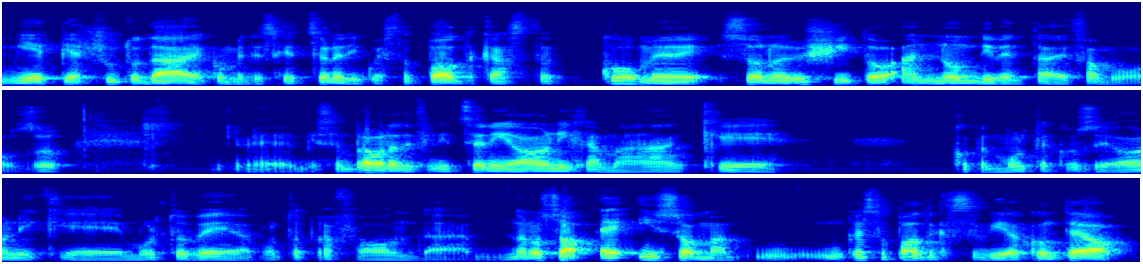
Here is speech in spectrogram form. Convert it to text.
mi è piaciuto dare come descrizione di questo podcast come sono riuscito a non diventare famoso. Eh, mi sembrava una definizione ironica, ma anche come molte cose oniche, molto vera, molto profonda. Non lo so, e insomma, in questo podcast vi racconterò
